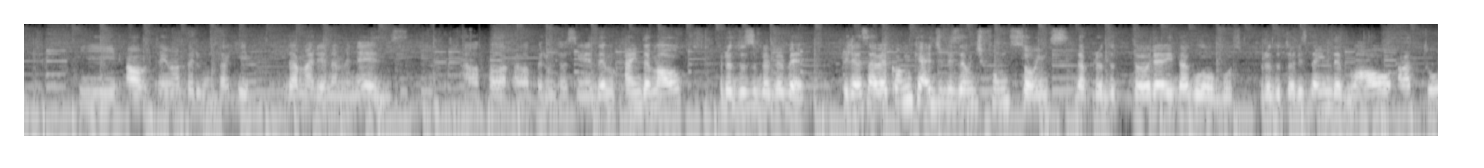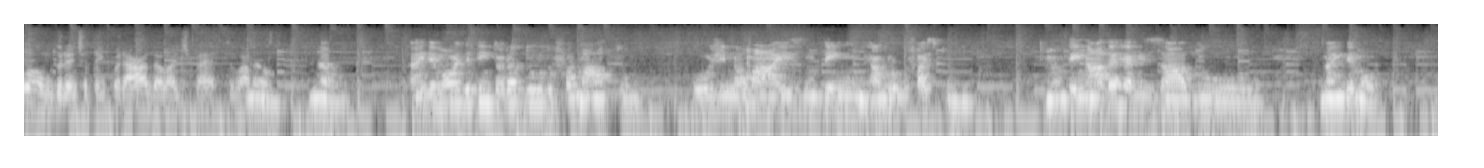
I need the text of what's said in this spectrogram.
E, ó, tem uma pergunta aqui da Mariana Menezes, ela, fala, ela pergunta assim, a Endemol produz o BBB, Queria saber como que é a divisão de funções da produtora e da Globo. Os produtores da Endemol atuam durante a temporada lá de perto? Lá não, não. A Endemol é detentora do, do formato. Hoje não mais, não tem. A Globo faz tudo. Não tem nada realizado na Endemol.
